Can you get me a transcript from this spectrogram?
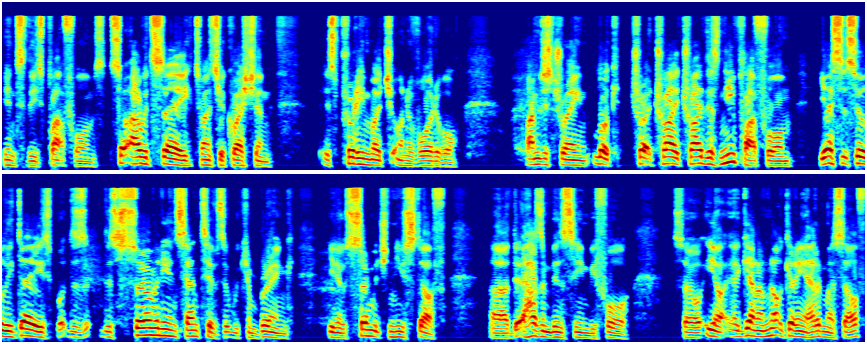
into these platforms. So I would say, to answer your question, it's pretty much unavoidable. I'm just trying. Look, try try try this new platform. Yes, it's early days, but there's there's so many incentives that we can bring. You know, so much new stuff uh, that hasn't been seen before. So you know, again, I'm not getting ahead of myself,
